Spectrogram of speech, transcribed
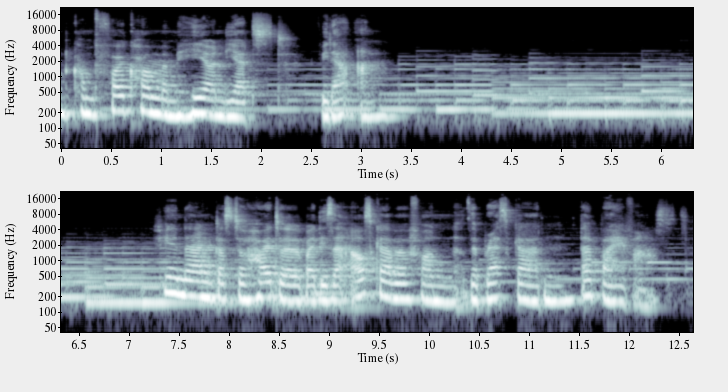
und komm vollkommen im Hier und Jetzt wieder an. Vielen Dank, dass du heute bei dieser Ausgabe von The Breast Garden dabei warst.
